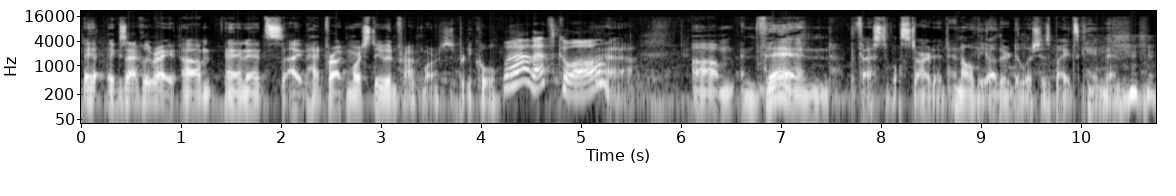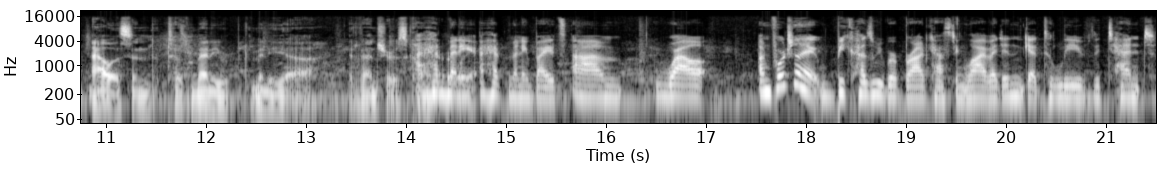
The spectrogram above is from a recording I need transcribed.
Yeah. that's exactly right. Um, and it's I had Frogmore stew in Frogmore, which is pretty cool. Wow, that's cool. Yeah. Um, and then the festival started, and all the other delicious bites came in. Allison took many, many uh, adventures. I had many. I had many bites. Um, well, unfortunately, because we were broadcasting live, I didn't get to leave the tent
